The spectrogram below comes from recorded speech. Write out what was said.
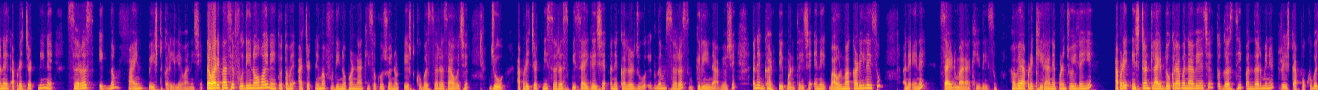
અને આપણે ચટણીને સરસ એકદમ ફાઇન પેસ્ટ કરી લેવાની છે. તમારી પાસે ફુદીનો હોય ને તો તમે આ ચટણીમાં ફુદીનો પણ નાખી શકો છો, એનો ટેસ્ટ ખૂબ જ સરસ આવે છે. જુઓ આપણી ચટણી સરસ પીસાઈ ગઈ છે અને કલર જુઓ, એકદમ સરસ ગ્રીન આવ્યો છે અને ઘાટી પણ થઈ છે. એને એક બાઉલમાં કાઢી લઈશું અને એને સાઈડમાં રાખી દઈશું. હવે આપણે ખીરાને પણ જોઈ લઈએ. આપણે ઇન્સ્ટન્ટ લાઈવ ઢોકળા બનાવીએ છીએ તો દસથી પંદર મિનિટ રેસ્ટ આપવો ખૂબ જ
